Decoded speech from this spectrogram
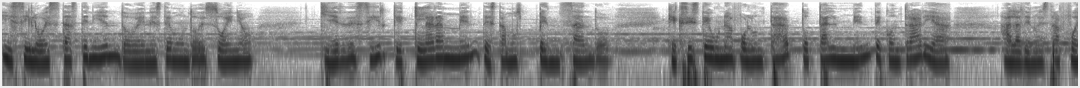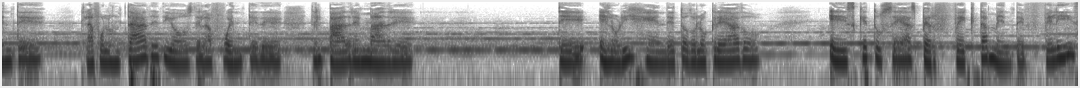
Y si lo estás teniendo en este mundo de sueño, quiere decir que claramente estamos pensando que existe una voluntad totalmente contraria a la de nuestra fuente la voluntad de Dios, de la fuente de, del Padre, Madre, de el origen de todo lo creado, es que tú seas perfectamente feliz.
